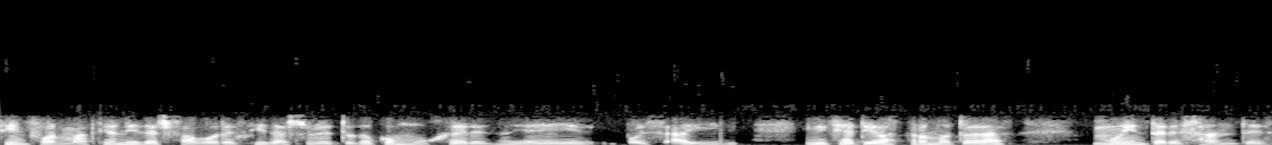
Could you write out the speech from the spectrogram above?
sin formación y desfavorecida, sobre todo con mujeres, ¿no? Y ahí, pues hay iniciativas promotoras muy interesantes.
